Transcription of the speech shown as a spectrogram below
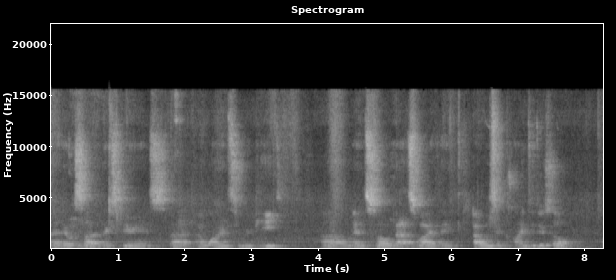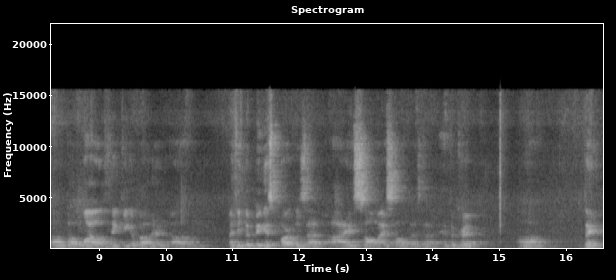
and it was uh, an experience that I wanted to repeat. Um, and so that's why I think I was inclined to do so. Um, but while thinking about it, um, I think the biggest part was that I saw myself as a hypocrite. Um, like,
